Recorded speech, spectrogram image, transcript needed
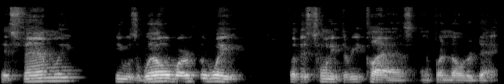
his family, he was well worth the wait for this 23 class and for Notre Dame.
